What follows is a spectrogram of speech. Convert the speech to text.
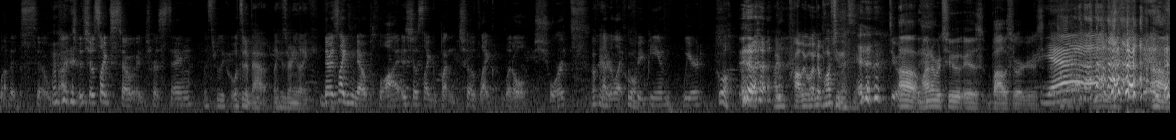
love it so much. it's just like so interesting. That's really cool. What's it about? Like, is there any like? There's like no plot. It's just like a bunch of like little shorts Okay, that are like cool. creepy and weird. Cool. I probably will end up watching this. Do it. Uh, my number two is Bob's Burgers. yeah Um,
